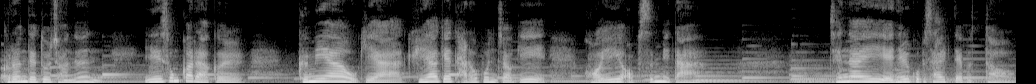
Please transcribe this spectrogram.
그런데도 저는 이 손가락을 금이야 오기야 귀하게 다뤄본 적이 거의 없습니다. 제 나이 17살 때부터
